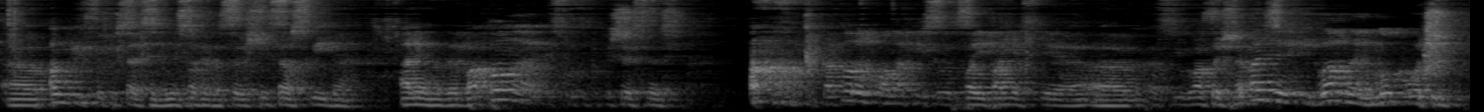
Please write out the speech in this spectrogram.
э, английского писателя, несмотря на свое швейцарское имя, Алена де Батона «Искусство путешествовать», в котором он описывает свои поездки э, в Восточную Азию и, главное, много очень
